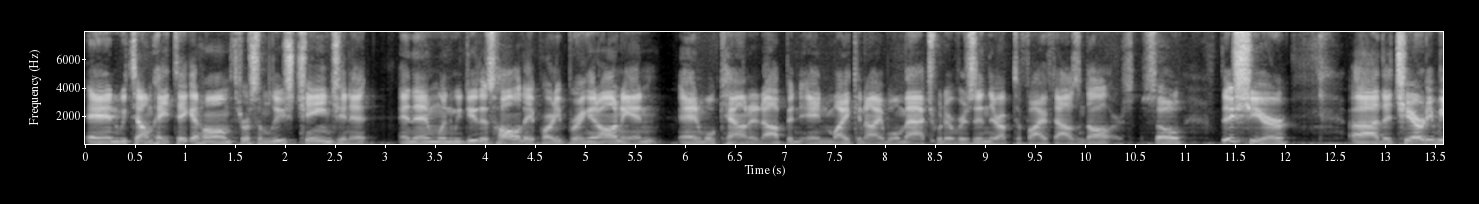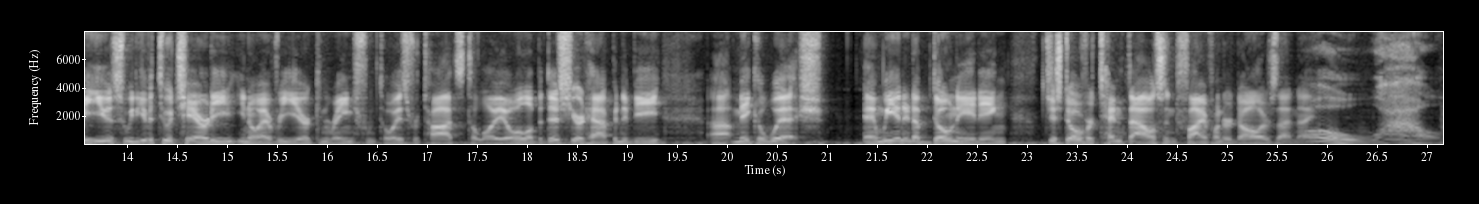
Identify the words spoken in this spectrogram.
and we tell them, hey, take it home, throw some loose change in it, and then when we do this holiday party, bring it on in, and we'll count it up, and, and Mike and I will match whatever's in there up to five thousand dollars. So this year. Uh, the charity we use, so we give it to a charity, you know, every year. Can range from Toys for Tots to Loyola, but this year it happened to be uh, Make a Wish, and we ended up donating just over ten thousand five hundred dollars that night. Oh wow.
